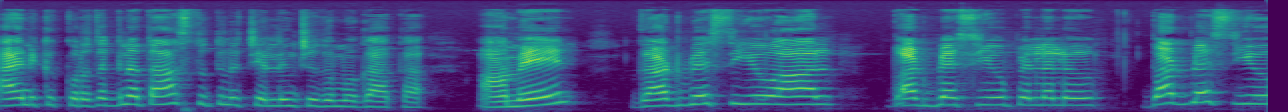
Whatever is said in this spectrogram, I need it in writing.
ఆయనకి కృతజ్ఞతాస్థుతులు చెల్లించుదుముగాక ఆమె god bless you all god bless you పిల్లలు గాడ్ బ్లెస్ యూ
